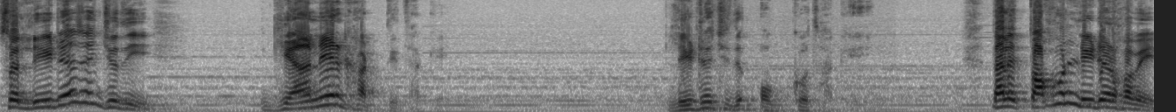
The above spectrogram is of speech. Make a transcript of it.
সো লিডার্সের যদি জ্ঞানের ঘাটতি থাকে লিডার যদি অজ্ঞ থাকে, তাহলে তখন লিডার হবে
